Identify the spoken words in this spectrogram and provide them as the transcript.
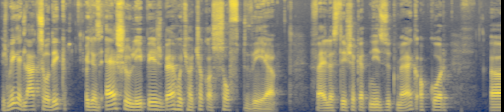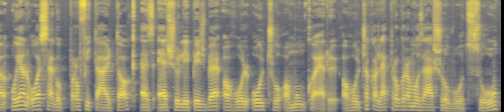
És még egy látszódik, hogy az első lépésbe, hogyha csak a szoftver fejlesztéseket nézzük meg, akkor uh, olyan országok profitáltak ez első lépésbe, ahol olcsó a munkaerő, ahol csak a leprogramozásról volt szó,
